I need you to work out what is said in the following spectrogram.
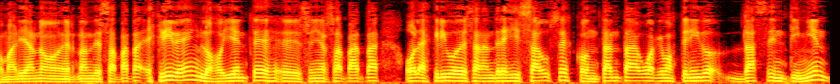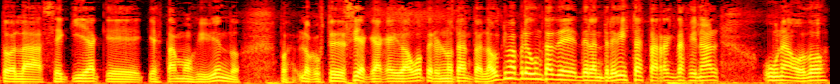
con Mariano Hernández Zapata. Escriben los oyentes, eh, señor Zapata, hola, escribo de San Andrés y Sauces, con tanta agua que hemos tenido, da sentimiento la sequía que, estamos viviendo. Pues lo que usted decía, que ha caído agua, pero no tanto. La última pregunta de, la entrevista, esta recta final, una o dos,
